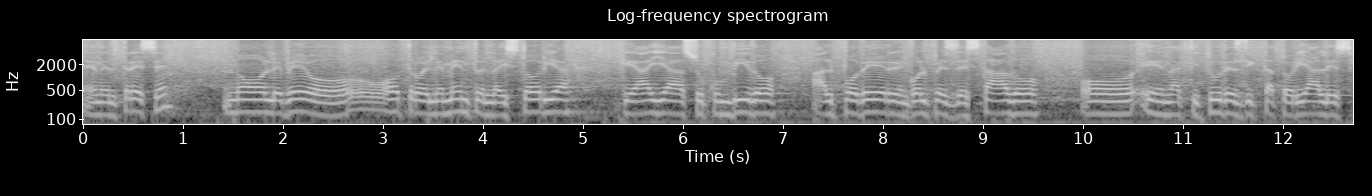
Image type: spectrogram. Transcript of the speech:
en el 13, no le veo otro elemento en la historia que haya sucumbido al poder en golpes de Estado o en actitudes dictatoriales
